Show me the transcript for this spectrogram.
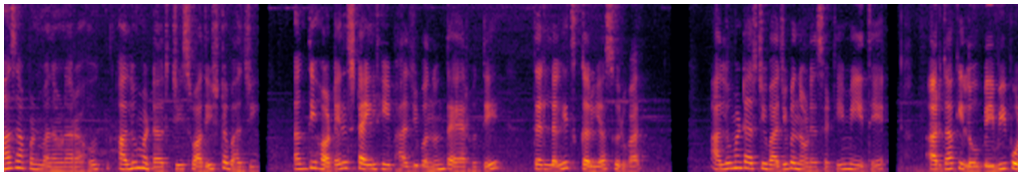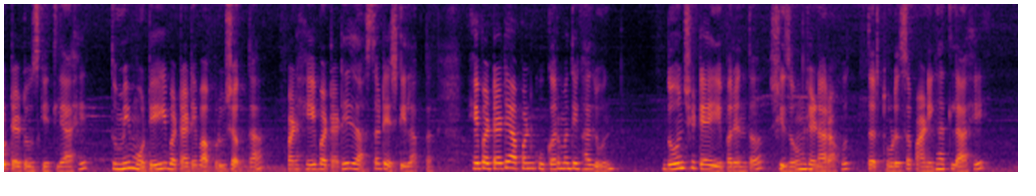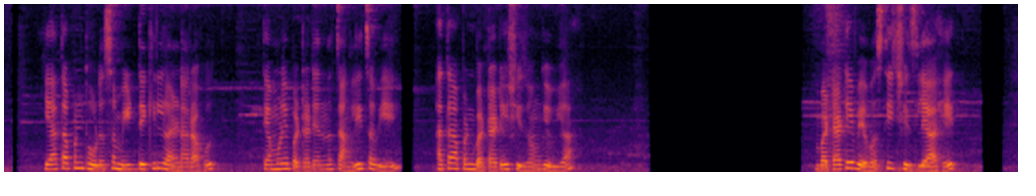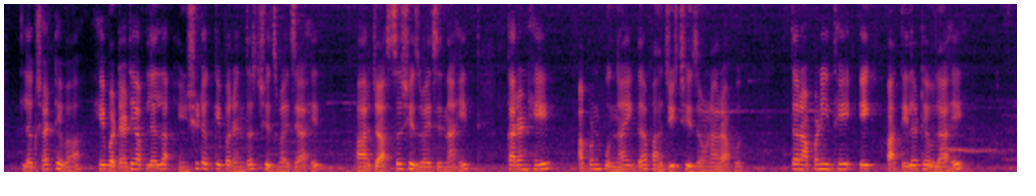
आज आपण बनवणार आहोत आलू मटारची स्वादिष्ट भाजी. अगदी हॉटेल स्टाईल ही भाजी बनवून तयार होते तर लगेच करूया सुरुवात. आलू मटारची भाजी बनवण्यासाठी मी इथे अर्धा किलो बेबी पोटॅटोज घेतले आहेत. तुम्ही मोठेही बटाटे वापरू शकता पण हे बटाटे जास्त टेस्टी लागतात. हे बटाटे आपण कुकरमध्ये घालून दोन शिट्या येईपर्यंत शिजवून घेणार आहोत. तर थोडंसं पाणी घातलं आहे. यात आपण थोडंसं मीठ देखील घालणार आहोत. त्यामुळे बटाट्यांना चांगली चव येईल. आता आपण बटाटे शिजवून घेऊया. बटाटे व्यवस्थित शिजले आहेत. लक्षात ठेवा हे बटाटे आपल्याला ऐंशी टक्केपर्यंतच शिजवायचे आहेत. फार जास्त शिजवायचे नाहीत कारण हे आपण पुन्हा एकदा भाजीत शिजवणार आहोत. तर आपण इथे एक पातेलं ठेवलं आहे.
